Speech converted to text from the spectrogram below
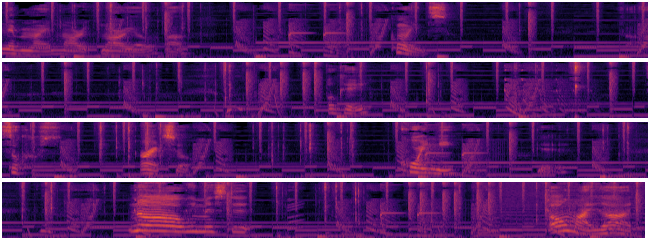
never mind, Mar Mario. Uh, coins. Okay. So close. Alright, so. Coin me. Yeah. No, we missed it. Oh my god.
